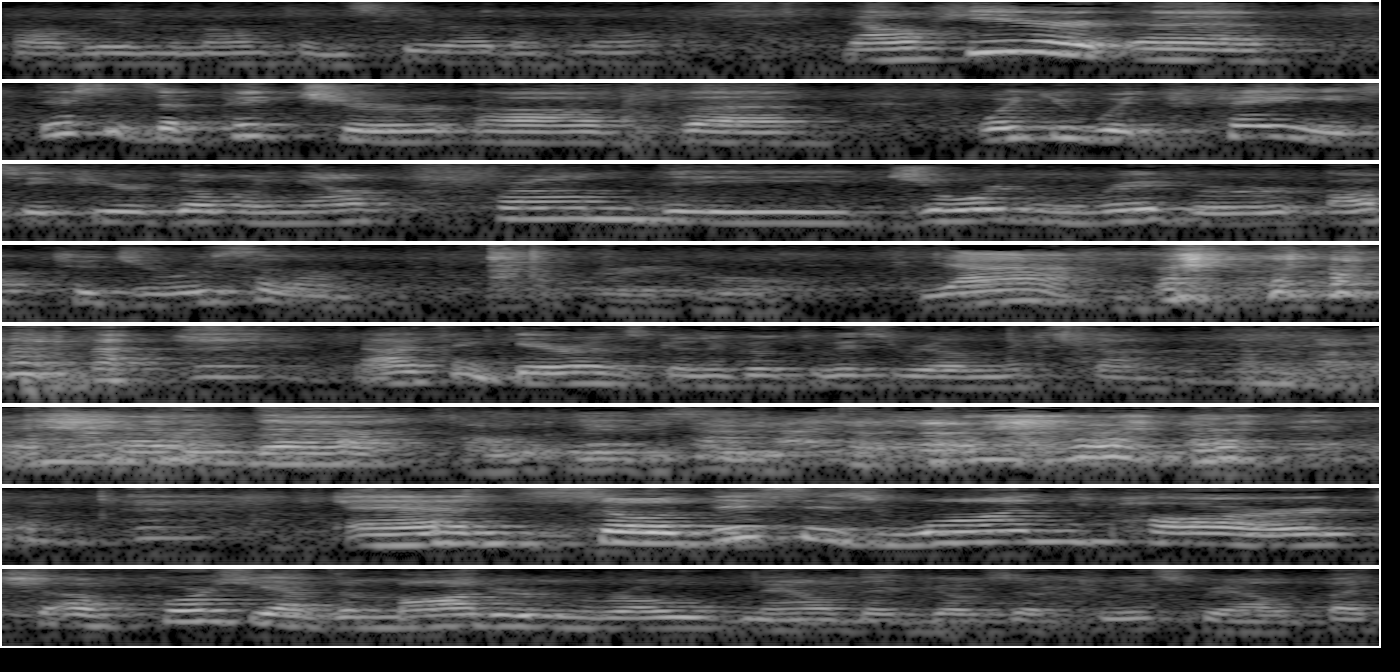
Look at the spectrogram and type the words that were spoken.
probably in the mountains here i don't know. Now here uh, this is a picture of uh, what you would face if you're going up from the jordan river up to jerusalem. Very cool. yeah. I think aaron's going to go to israel next time. And uh, And so this is one part. Of course, you have the modern road now that goes up to Israel. But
